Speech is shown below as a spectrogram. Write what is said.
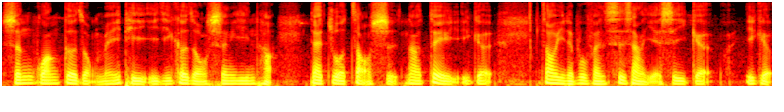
声光、各种媒体以及各种声音哈，在做造势。那对一个噪音的部分，事实上也是一个一个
